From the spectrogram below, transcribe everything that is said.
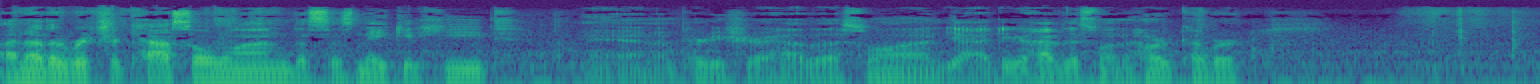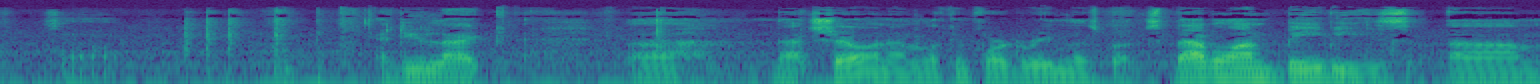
Another Richard Castle one. This is Naked Heat, and I'm pretty sure I have this one. Yeah, I do have this one in hardcover. So I do like uh, that show, and I'm looking forward to reading those books. Babylon Babies um,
